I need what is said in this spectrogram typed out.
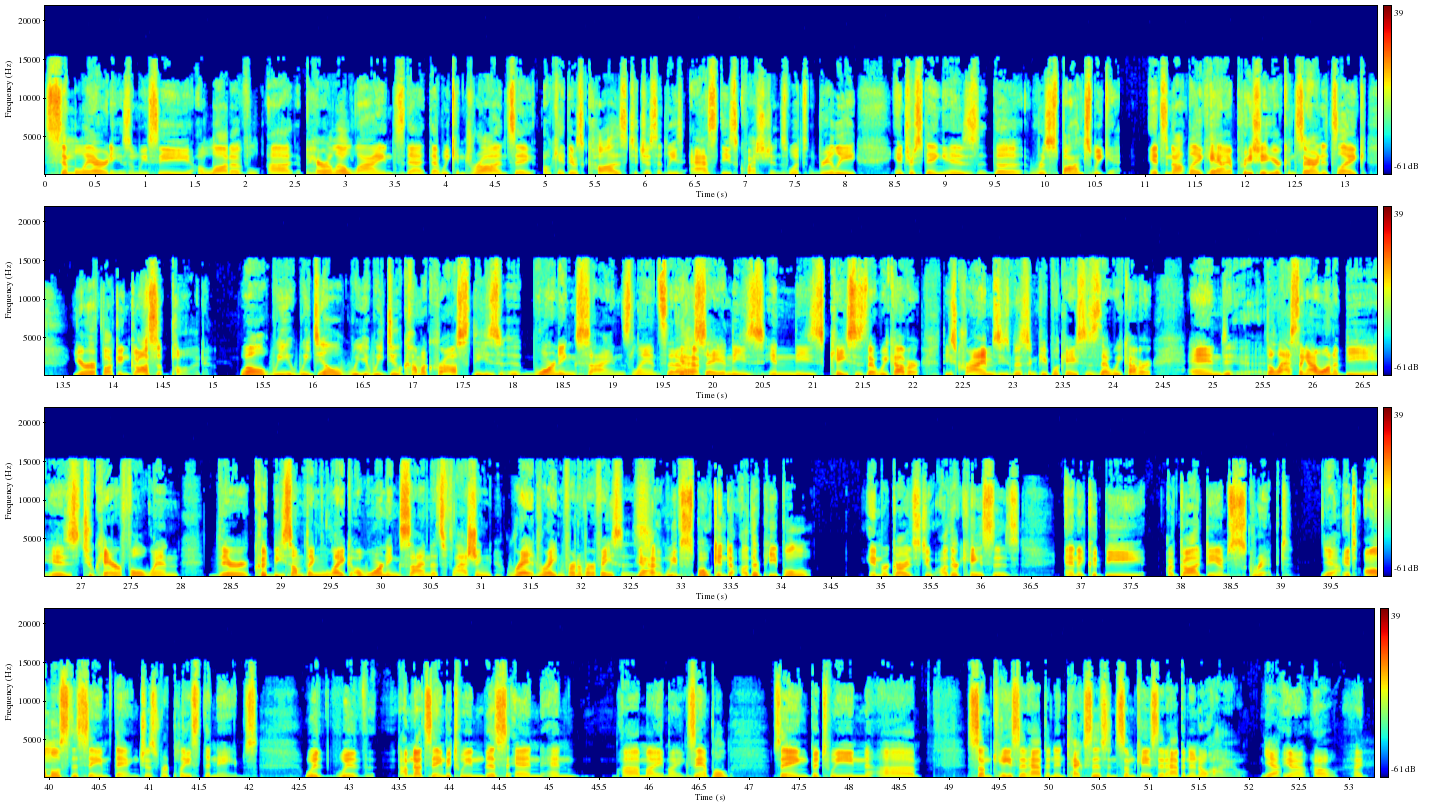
similarities and we see a lot of uh, parallel lines that that we can draw and say okay there's cause to just at least ask these questions. What's really interesting is the response we get. It's not like hey Yeah. i appreciate your concern. It's like you're a fucking gossip pod Well, we we deal we we do come across these uh, warning signs, Lance, that I Yeah. will say in these in these cases that we cover, these crimes, these missing people cases that we cover. And uh, the last thing I want to be is too careful when there could be something like a warning sign that's flashing red right in front of our faces. yeah we've spoken to other people in regards to other cases and it could be a goddamn script Yeah. it's almost the same thing just replace the names with with i'm not saying between this and and uh, my my example saying between uh, some case that happened in texas and some case that happened in ohio Yeah. you know oh i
